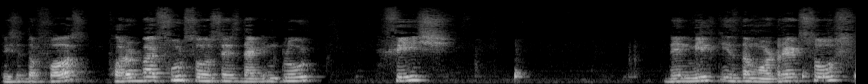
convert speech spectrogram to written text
This is the first, followed by food sources that include fish, then milk is the moderate source.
